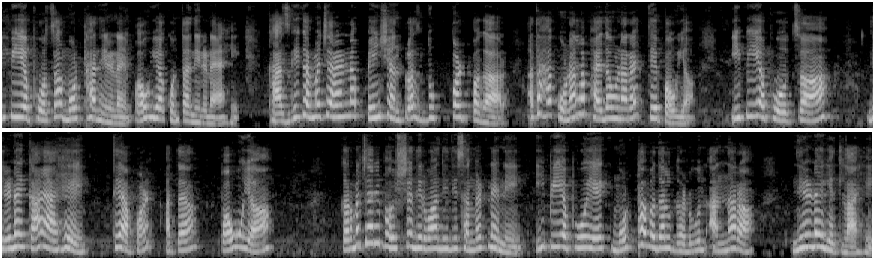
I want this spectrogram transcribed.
पी एफ ओचा मोठा निर्णय. पाहूया कोणता निर्णय आहे. खाजगी कर्मचाऱ्यांना पेन्शन प्लस दुप्पट पगार. आता हा कोणाला फायदा होणार आहे ते पाहूया. ई पी एफ ओचा निर्णय काय आहे ते आपण आता पाहूया. कर्मचारी भविष्य निर्वाह निधी संघटनेने ई पी एफ ओ एक मोठा बदल घडवून आणणारा निर्णय घेतला आहे.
